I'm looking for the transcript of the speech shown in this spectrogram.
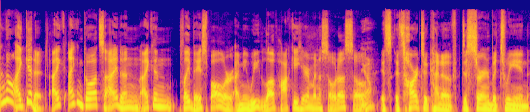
no, I get it. I, I can go outside and I can play baseball, or I mean, we love hockey here in Minnesota, so yeah. it's it's hard to kind of discern between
